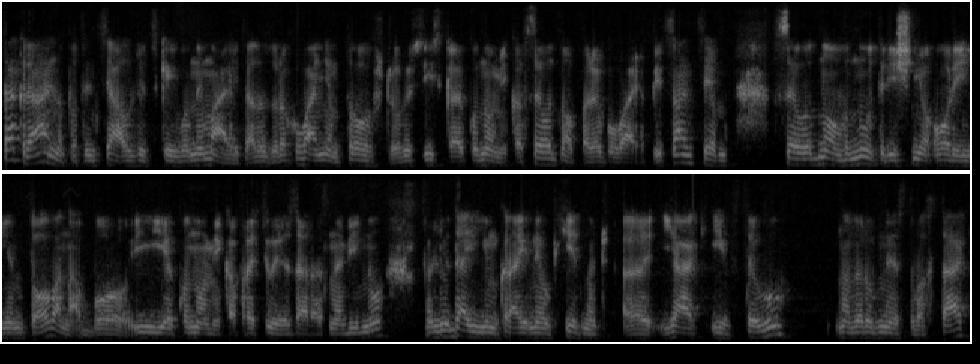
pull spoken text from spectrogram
Так реально потенціал людський вони мають, але з урахуванням того, що російська економіка все одно перебуває під санкціями, все одно внутрішньо орієнтована, бо її економіка працює зараз на війну. Людей їм край необхідно, е, як і в тилу на виробництвах, так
